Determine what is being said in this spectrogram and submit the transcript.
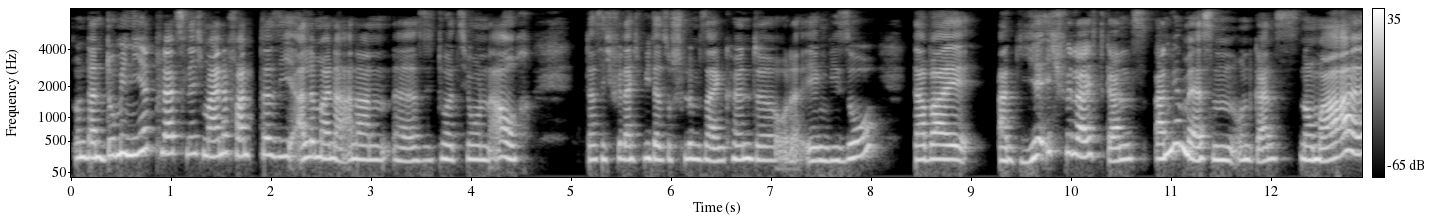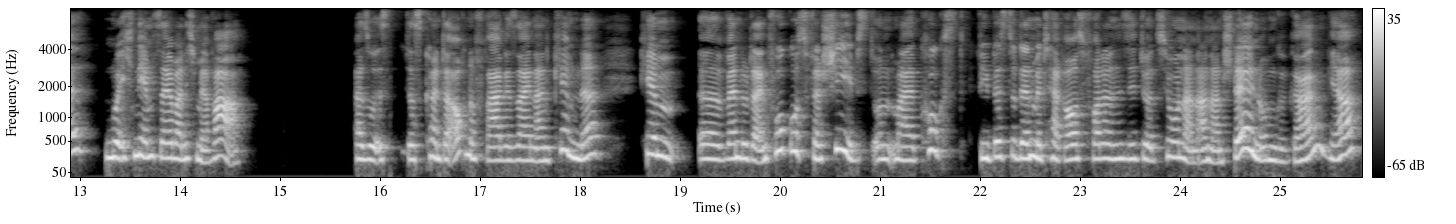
Und dann dominiert plötzlich meine Fantasie alle meine anderen äh, Situationen auch, dass ich vielleicht wieder so schlimm sein könnte oder irgendwie so. Dabei agiere ich vielleicht ganz angemessen und ganz normal, nur ich nehme es selber nicht mehr wahr also ist, das könnte auch eine Frage sein an Kim, ne? Kim, äh, wenn du deinen Fokus verschiebst und mal guckst, wie bist du denn mit herausfordernden Situationen an anderen Stellen umgegangen, ja?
